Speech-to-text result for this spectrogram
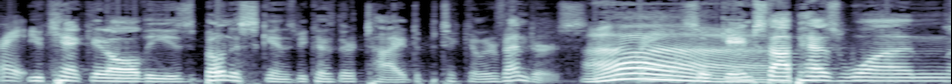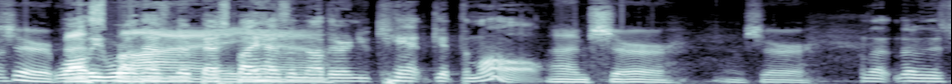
Right. You can't get all these bonus skins because they're tied to particular vendors. ah, So GameStop has one. Sure, Wally Best World has Buy, another. Best Buy has another, and you can't get them all. I'm sure. I'm sure. There's, there's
